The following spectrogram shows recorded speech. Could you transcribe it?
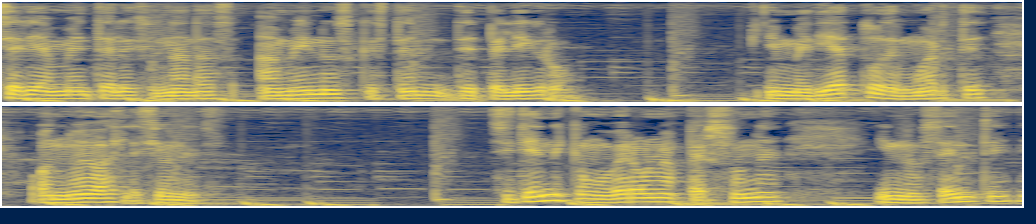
seriamente lesionadas a menos que estén de peligro inmediato de muerte o nuevas lesiones. Si tiene que mover a una persona inocente,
